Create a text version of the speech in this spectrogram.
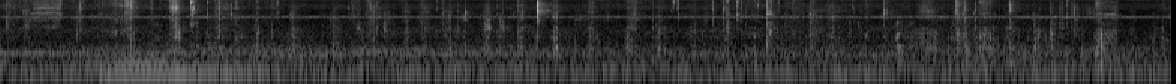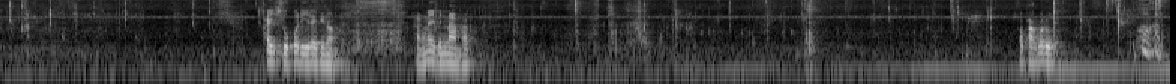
ข่สุกพอดีเลยพี่น้องข้างในเป็นน้ำครับเอาผักมาดู พ่อครับ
